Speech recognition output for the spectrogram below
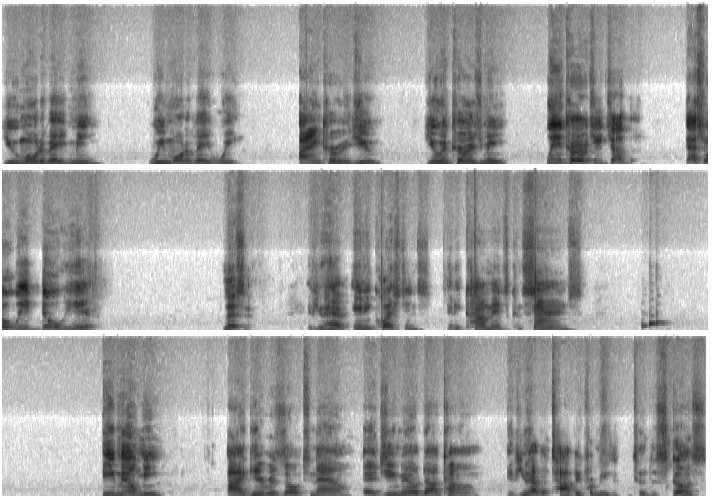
You motivate me. We motivate we. I encourage you. You encourage me. We encourage each other. That's what we do here. Listen, if you have any questions, any comments, concerns, email me. I get results now at gmail.com. If you have a topic for me to, to discuss,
